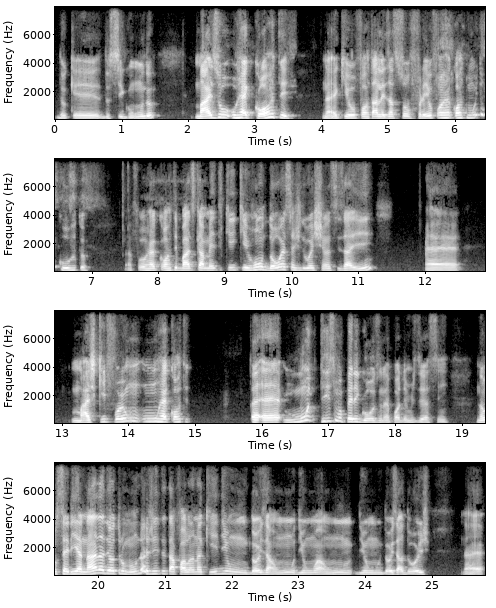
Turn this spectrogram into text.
do que do segundo. Mas o, o recorte né, que o Fortaleza sofreu foi um recorte muito curto. Foi um recorte basicamente que, que rondou essas duas chances aí, é, mas que foi um, um recorte é, é, muitíssimo perigoso, né? Podemos dizer assim. Não seria nada de outro mundo a gente tá falando aqui de um 2 a 1 de um 1 a 1 de um 2 a 2 né?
